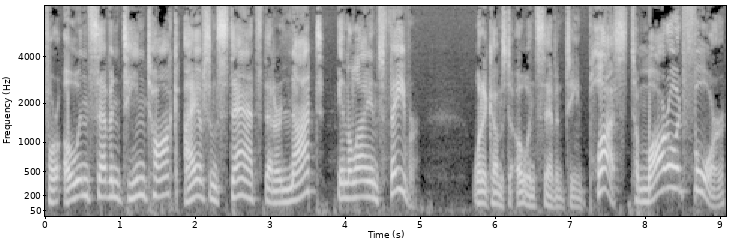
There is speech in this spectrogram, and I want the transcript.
for 0 17 talk, I have some stats that are not in the Lions' favor when it comes to 0 17. Plus, tomorrow at 4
